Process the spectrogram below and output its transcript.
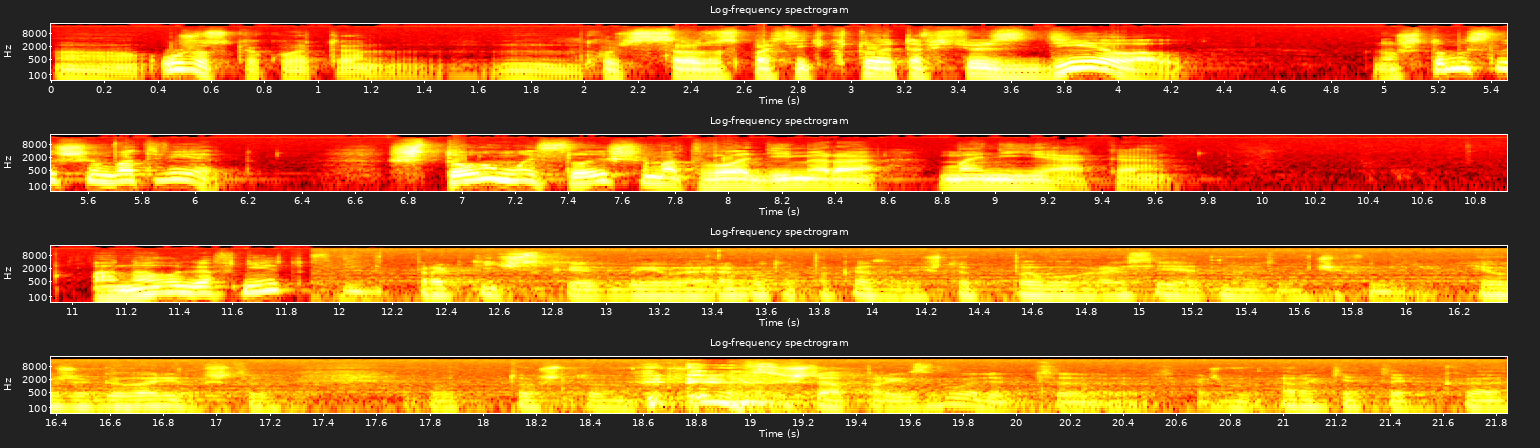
э, ужас какой-то. Хочется сразу спросить, кто это все сделал. Но что мы слышим в ответ? Что мы слышим от Владимира Маньяка? Аналогов нет? Практическая боевая работа показывает, что ПВО России одно из лучших в мире. Я уже говорил, что вот то, что США производят, э, скажем, ракеты к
